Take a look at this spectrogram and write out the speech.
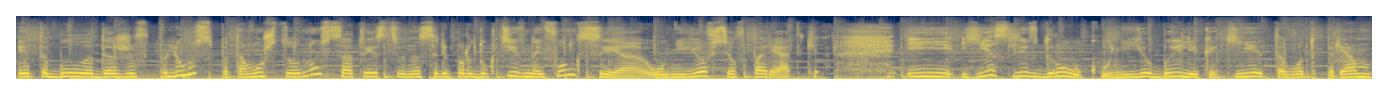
это было даже в плюс, потому что, ну, соответственно, с репродуктивной функцией у нее все в порядке. И если вдруг у нее были какие-то вот прям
